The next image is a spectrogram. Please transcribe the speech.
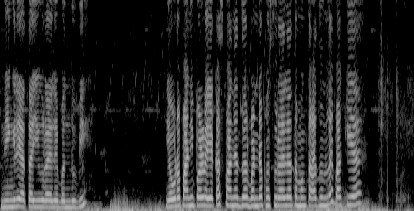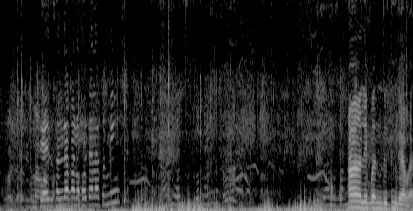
निघली आता येऊ राहिले बंधू बी. एवढं पाणी पडलं एकाच पाण्यात जर बंड्या फसू राहिल्या तर मग तर अजून लय बाकी आहे. संध्याकाळ नको तुम्ही? आले बंधू धुऱ्यावर.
